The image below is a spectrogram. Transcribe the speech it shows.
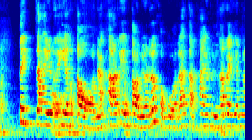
ครับติดใจเรียนต่อนะคะ เรียนต่อในเรื่องของโหราศาสตร์ไทยหรืออะไรยังไง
